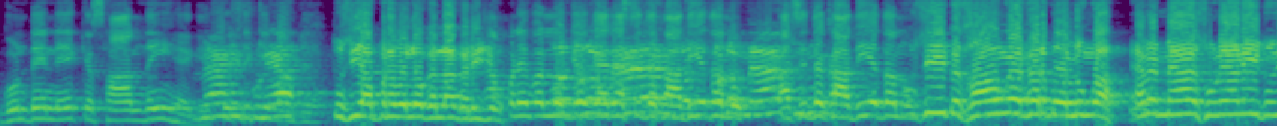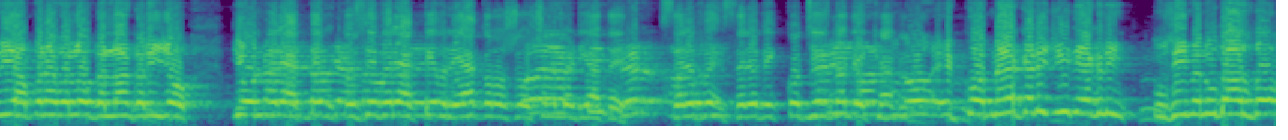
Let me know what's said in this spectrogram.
ਗੁੰਡੇ ਨੇ ਕਿਸਾਨ ਨਹੀਂ ਹੈਗੇ। ਮੈਂ ਨਹੀਂ ਤੁਸੀਂ ਕੀ ਸੁਣਿਆ। ਕਹਿੰਦੇ ਹੋ? ਤੁਸੀਂ ਆਪਣੇ ਵੱਲੋਂ ਗੱਲਾਂ ਕਰੀ ਜਾਓ। ਆਪਣੇ ਵੱਲੋਂ ਕਿਉਂ ਕਹਿ ਰਹੇ ਅਸੀਂ ਦਿਖਾ ਦਈਏ ਤੁਹਾਨੂੰ। ਅਸੀਂ ਦਿਖਾ ਦਈਏ ਤੁਹਾਨੂੰ। ਤੁਸੀਂ ਦਿਖਾਓਗੇ ਫਿਰ ਬੋਲੂੰਗਾ। ਐਵੇਂ ਮੈਂ ਸੁਣਿਆ ਨਹੀਂ ਤੁਸੀਂ ਆਪਣੇ ਵੱਲੋਂ ਗੱਲਾਂ ਕਰੀ ਜਾਓ। ਕਿ ਫਿਰ ਨੇ ਐਕਟਿਵ ਤੁਸੀਂ ਫਿਰ ਐਕਟਿਵ ਰਿਹਾ ਕਰੋ ਸੋਸ਼ਲ ਮੀਡੀਆ ਤੇ। ਸਿਰਫ ਸਿਰਫ ਇੱਕੋ ਚੀਜ਼ ਨਾ ਦੇਖਿਆ ਕਰੋ। ਇੱਕੋ ਮੈਂ ਕਿਹੜੀ ਚੀਜ਼ ਦੇਖ ਲਈ? ਤੁਸੀਂ ਮੈਨੂੰ ਦੱਸ ਦਿਓ।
